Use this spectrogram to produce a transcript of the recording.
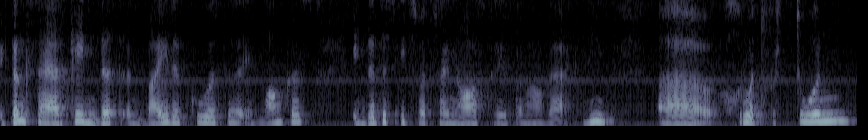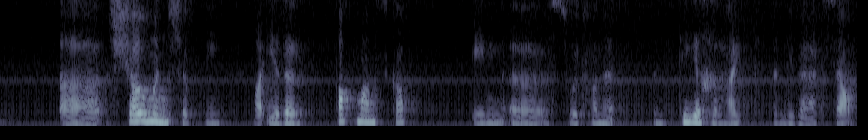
Ek dink sy erken dit in beide koorte en mankes en dit is iets wat sy nastreef in haar werk. Nie uh groot vertoon uh showmanship nie, maar eerder vakmanskap en 'n uh, soort van 'n integerheid in die werk self.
